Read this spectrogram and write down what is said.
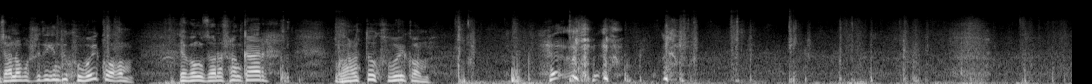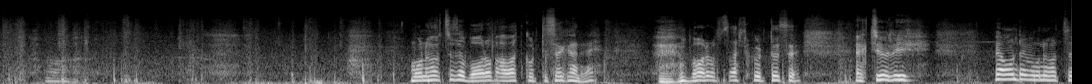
জনবসতি কিন্তু খুবই কম এবং জনসংখ্যার ঘনত্ব খুবই কম। মনে হচ্ছে যে বরফ আবাদ করতেছে এখানে। বরফ চাষ করতেছে। অ্যাকচুয়ালি এমনটাই মনে হচ্ছে,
